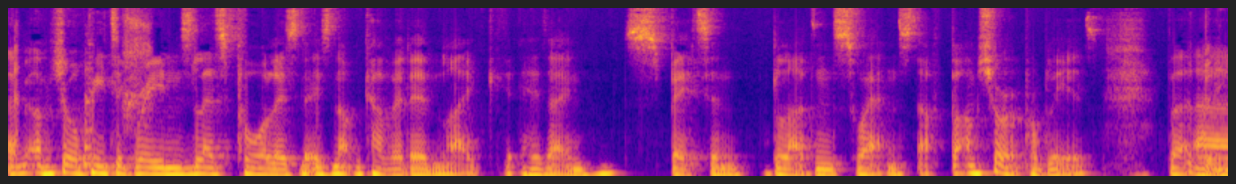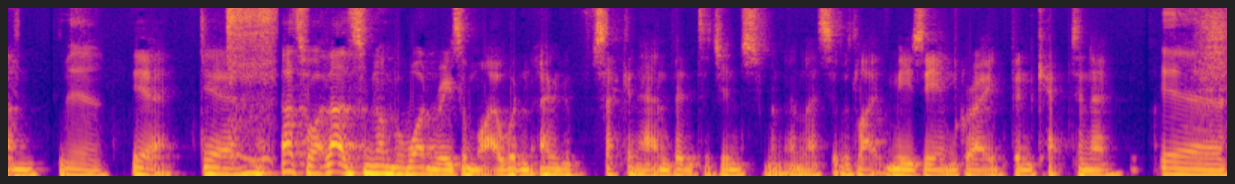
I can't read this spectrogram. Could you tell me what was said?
I'm, I'm, sure peter green's les paul is, is not covered in like his own spit and blood and sweat and stuff but i'm sure it probably is. But um, yeah. yeah yeah. That's what that's number one reason why i wouldn't own a secondhand vintage instrument unless it was like museum grade been kept in a yeah.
